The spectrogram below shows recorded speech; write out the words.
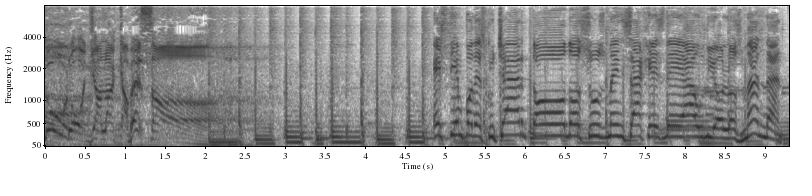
¡Duro! ¡Duro ya la cabeza! Es tiempo de escuchar todos sus mensajes de audio. Los mandan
